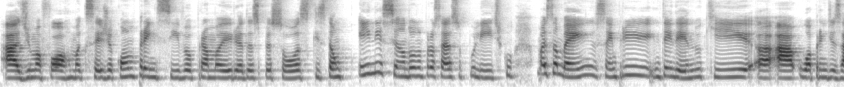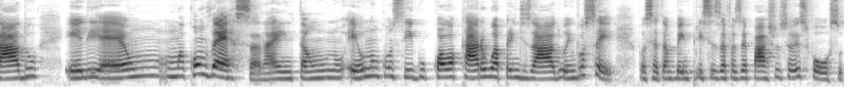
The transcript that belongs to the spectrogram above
ah, de uma forma que seja compreensível para a maioria das pessoas que estão iniciando no processo político, mas também sempre entendendo que ah, o aprendizado ele é um, uma conversa, né? Então eu não consigo colocar o aprendizado em você. Você também precisa fazer parte do seu esforço.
